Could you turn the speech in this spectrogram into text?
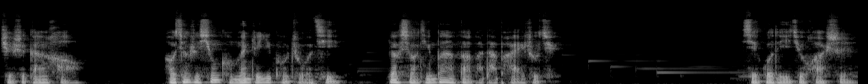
只是干嚎，好像是胸口闷着一口浊气，要想尽办法把它排出去。写过的一句话是：“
